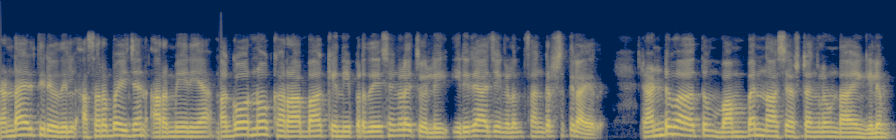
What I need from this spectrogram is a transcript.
രണ്ടായിരത്തി ഇരുപതിൽ അസർബൈജാൻ അർമേനിയ നഗോർണോ കറാബാക്ക് എന്നീ പ്രദേശങ്ങളെ ചൊല്ലി ഇരു രാജ്യങ്ങളും സംഘർഷത്തിലായത്. രണ്ടു ഭാഗത്തും വമ്പൻ നാശനഷ്ടങ്ങൾ ഉണ്ടായെങ്കിലും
